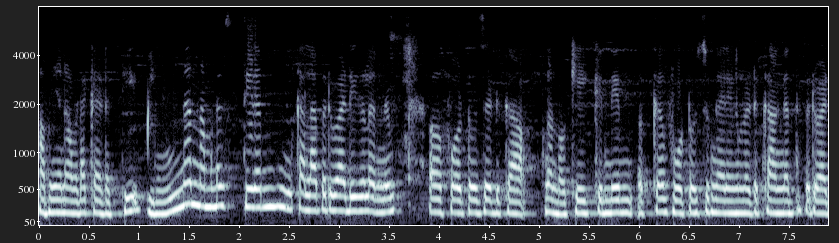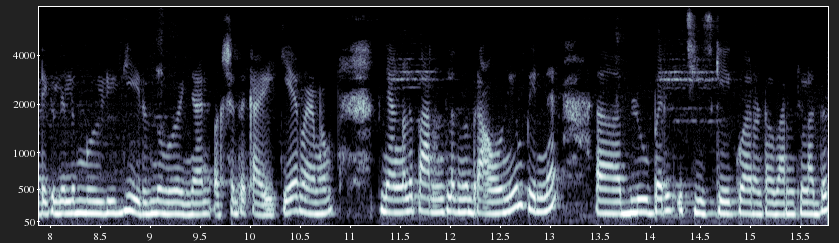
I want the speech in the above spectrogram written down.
അപ്പോൾ ഞാൻ അവിടെ കിടത്തി. പിന്നെ നമ്മുടെ സ്ഥിരം കലാപരിപാടികൾ തന്നെ ഫോട്ടോസ് എടുക്കാം കണ്ടോ കേക്കിന്റെയും ഒക്കെ ഫോട്ടോസും കാര്യങ്ങളും എടുക്കുക. അങ്ങനത്തെ പരിപാടികളിൽ മുഴുകിയിരുന്നു പോയി ഞാൻ. പക്ഷെ ഇത് കഴിക്കുകയും വേണം. ഞങ്ങൾ പറഞ്ഞിട്ടുള്ളത് ബ്രൗണിയും പിന്നെ ബ്ലൂബെറി ചീസ് കേക്കുമാണ് കേട്ടോ പറഞ്ഞിട്ടുള്ളത്.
